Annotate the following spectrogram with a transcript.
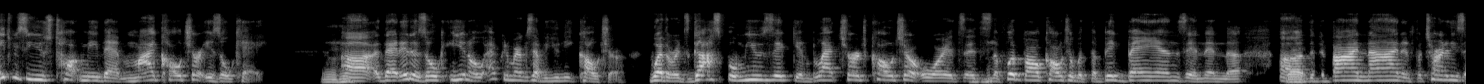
HBCUs taught me that my culture is okay Mhm. uh, that it is okay. You know, African Americans have a unique culture, whether it's gospel music and black church culture, or it's it's the football culture with the big bands and then the uh, Right. the Divine Nine and fraternities.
